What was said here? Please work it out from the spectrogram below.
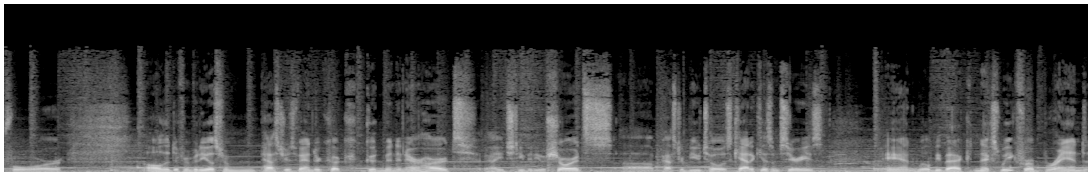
for all the different videos from Pastors Vandercook, Goodman, and Earhart, uh, HD video shorts, uh, Pastor Buetow's Catechism series, and we'll be back next week for a brand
